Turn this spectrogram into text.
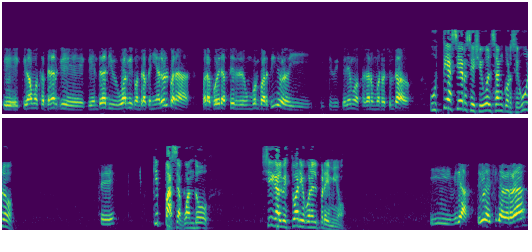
que, que vamos a tener que, que, entrar igual que contra Peñarol para, para poder hacer un buen partido y, y si queremos sacar un buen resultado. ¿Usted ayer se llevó el Sancor seguro? Sí. ¿Qué pasa cuando llega al vestuario con el premio? Mirá, te voy a decir la verdad.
